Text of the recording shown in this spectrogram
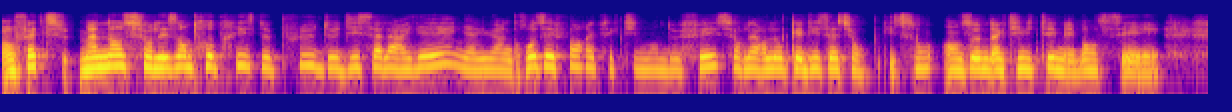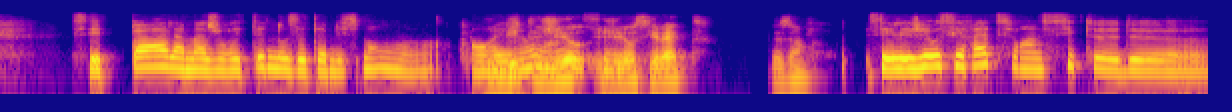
en fait, maintenant, sur les entreprises de plus de 10 salariés, il y a eu un gros effort effectivement de fait sur leur localisation, qui sont en zone d'activité. Mais bon, c'est c'est pas la majorité de nos établissements euh, en région. Dites hein, GeoSiret, c'est ça? C'est les GeoSiret sur un site de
